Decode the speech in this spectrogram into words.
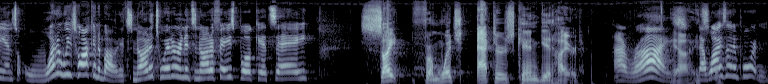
audience, what are we talking about? It's not a Twitter and it's not a Facebook. It's a. Site from which actors can get hired. All right. Yeah, Now, why uh, is that important?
